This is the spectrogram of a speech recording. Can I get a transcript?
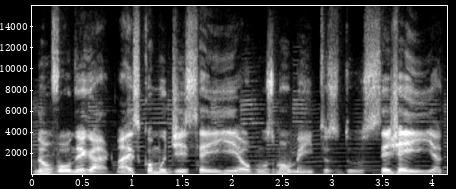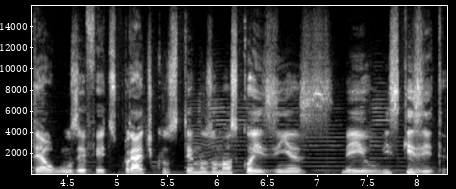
Não vou negar, mas como disse aí, em alguns momentos do CGI até alguns efeitos práticos, temos umas coisinhas meio esquisita.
